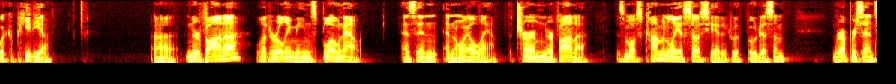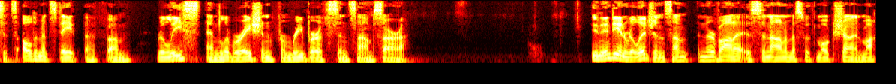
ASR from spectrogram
Wikipedia. Uh, nirvana literally means blown out, as in an oil lamp. The term nirvana is most commonly associated with Buddhism and represents its ultimate state of um, release and liberation from rebirths in samsara. In Indian religion, some nirvana is synonymous with moksha and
